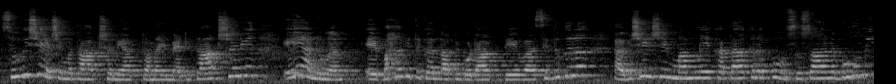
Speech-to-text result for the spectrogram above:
සුවිශේෂම තාක්ෂණයක් තමයි මැටි තාක්ෂණය. ඒ අනුව ඒ භාවිත කරලා අපි ගොඩාක් දේවල් සිදු කළා. විශේෂයෙන් මම මේ කතා කරපු සුසාන භූමි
